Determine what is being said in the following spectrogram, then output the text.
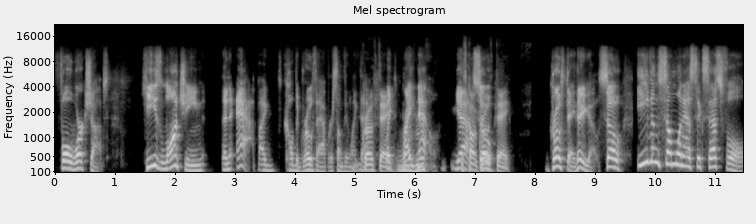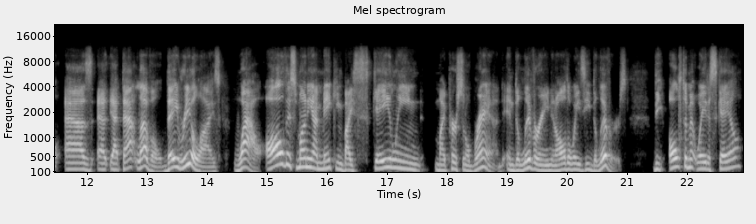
full workshops. He's launching an app I called the Growth app or something like that. Growth Day. Like right mm-hmm. now. Yeah. It's called so, Growth Day. Growth Day. There you go. So even someone as successful as at, at that level, they realize, wow, all this money I'm making by scaling my personal brand and delivering in all the ways he delivers. The ultimate way to scale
